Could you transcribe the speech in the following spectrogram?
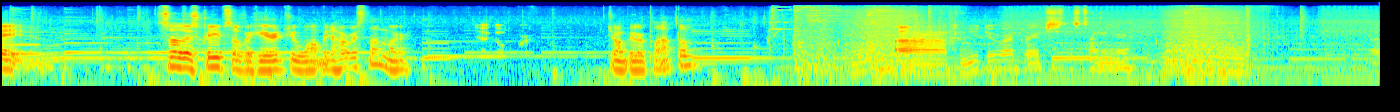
Okay. So there's grapes over here. Do you want me to harvest them, or Yeah, go for it. Do you want me to replant them? Uh, can you do red grapes this time of year? Uh,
